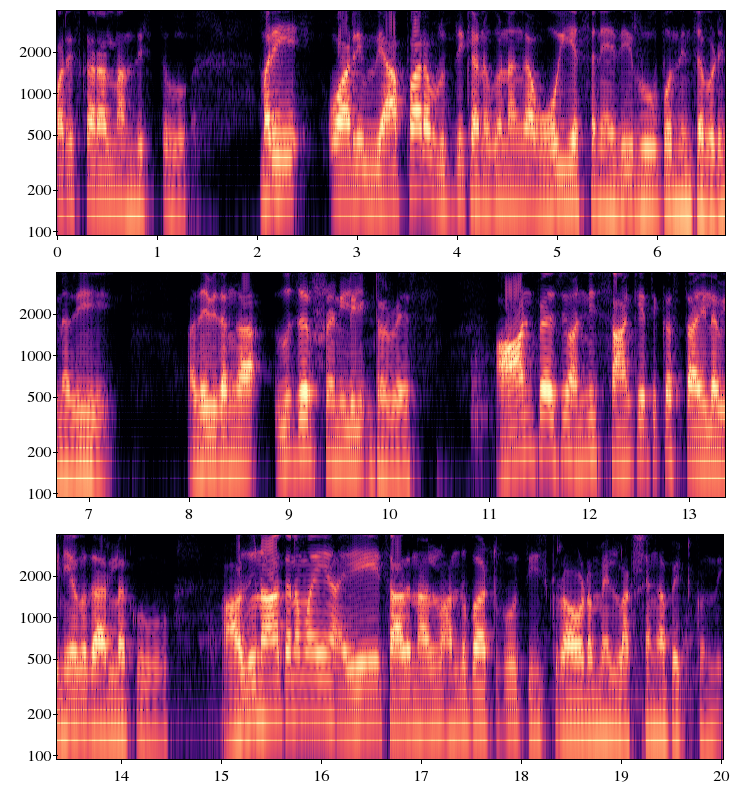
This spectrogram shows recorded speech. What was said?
పరిష్కారాలను అందిస్తూ మరి వారి వ్యాపార వృద్ధికి అనుగుణంగా ఓఎస్ అనేది రూపొందించబడినది. అదేవిధంగా యూజర్ ఫ్రెండ్లీ ఇంటర్వేస్ ఆన్ పేస్ అన్ని సాంకేతిక స్థాయిల వినియోగదారులకు అధునాతనమైన ఏ సాధనాలను అందుబాటుకు తీసుకురావడమే లక్ష్యంగా పెట్టుకుంది.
